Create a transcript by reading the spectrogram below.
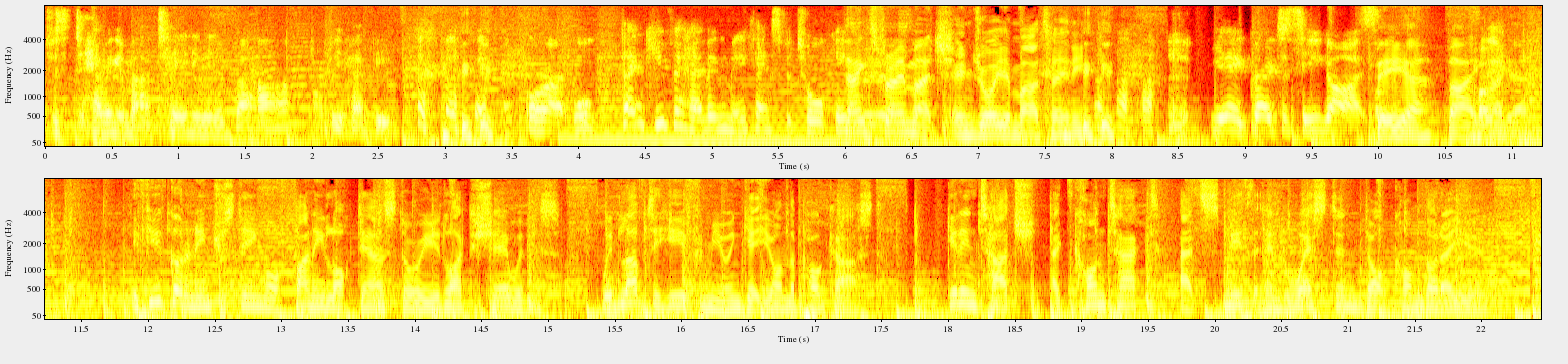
just having a martini in a bar, I'll be happy. All right. Well, thank you for having me. Thanks for talking. Thanks very much. Enjoy your martini. Yeah, great to see you guys. See ya. Bye. Bye. If you've got an interesting or funny lockdown story you'd like to share with us, we'd love to hear from you and get you on the podcast. Get in touch at contact at smithandwestern.com.au.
